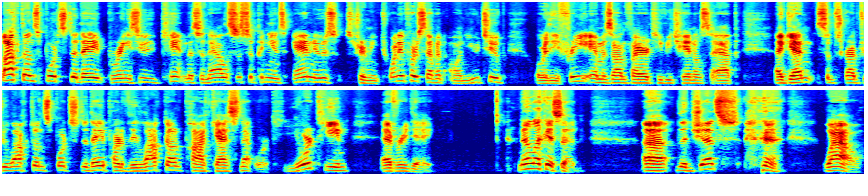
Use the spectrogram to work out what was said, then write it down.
Locked On Sports Today brings you can't miss analysis, opinions, and news streaming 24 7 on YouTube or the free Amazon Fire TV channels app. Again, subscribe to Locked On Sports Today, part of the Locked On Podcast Network, your team every day. Now, like I said, uh, the Jets, wow,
